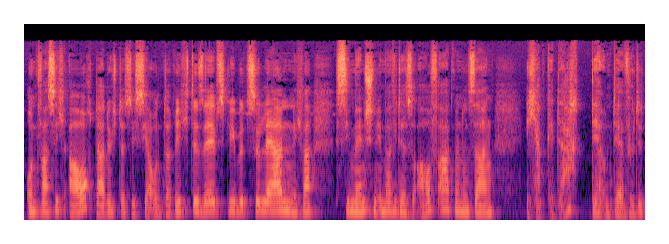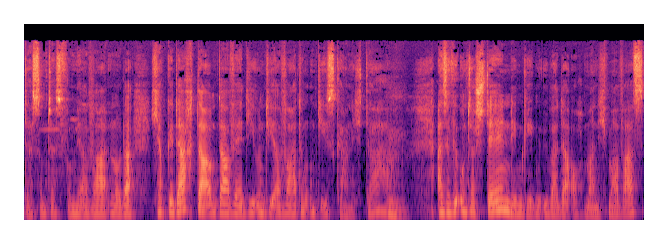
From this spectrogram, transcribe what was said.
Und was ich auch, dadurch, dass ich es ja unterrichte, Selbstliebe zu lernen, nicht wahr, dass die Menschen immer wieder so aufatmen und sagen, ich habe gedacht, der und der würde das und das von mir erwarten. Oder ich habe gedacht, da und da wäre die und die Erwartung und die ist gar nicht da. Also wir unterstellen dem Gegenüber da auch manchmal was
